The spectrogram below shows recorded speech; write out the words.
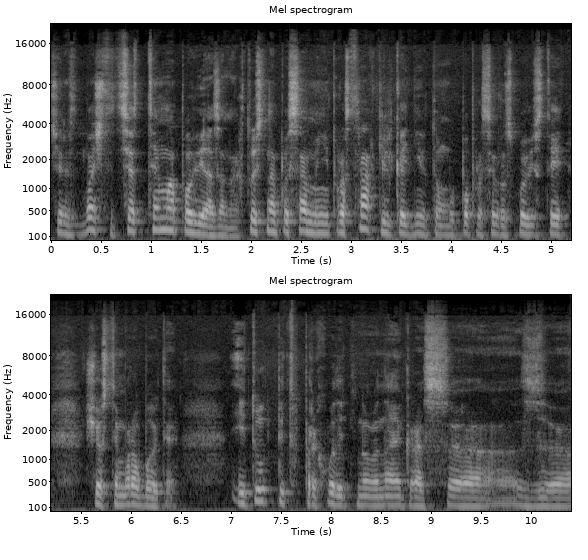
Через, Бачите, ця тема пов'язана. Хтось написав мені про страх кілька днів тому, попросив розповісти, що з тим робити. І тут під, приходить новина якраз е, з,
